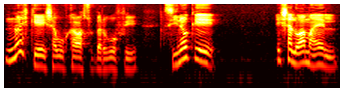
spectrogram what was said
no es que ella buscaba a Super Goofy, sino que ella lo ama a él.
